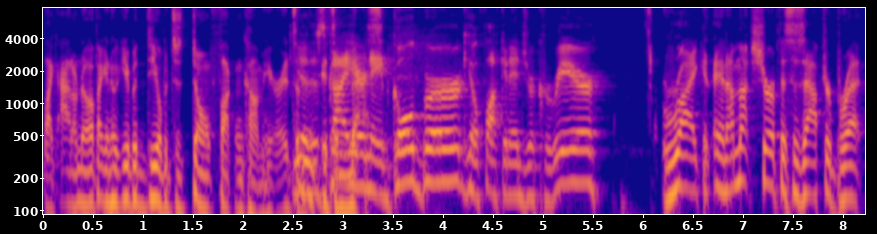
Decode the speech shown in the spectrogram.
Like, I don't know if I can hook you up with a deal, but just don't fucking come here. It's Yeah, a, mess. this guy here named Goldberg, he'll fucking end your career. Right, and I'm not sure if this is after Bret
